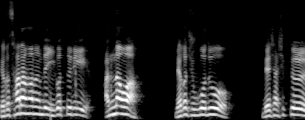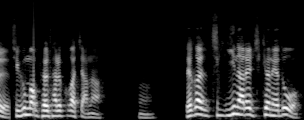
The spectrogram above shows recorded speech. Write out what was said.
내가 사랑하는데 이것들이 안 나와. 내가 죽어도 내 자식들 지금하고 별 다를 것 같지 않아. 어. 내가 지- 이 나라를 지켜내도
